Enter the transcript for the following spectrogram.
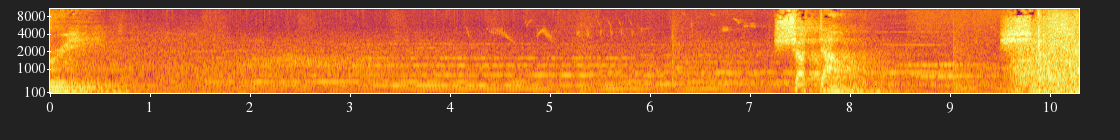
spree. Shut down. Shut down.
